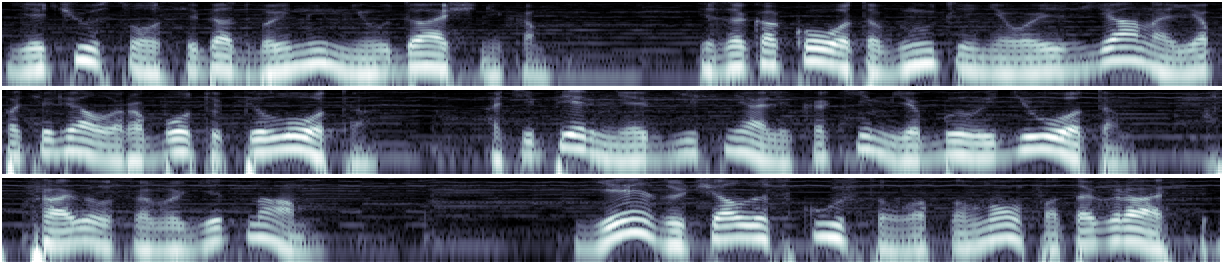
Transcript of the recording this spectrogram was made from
Я чувствовал себя двойным неудачником. Из-за какого-то внутреннего изъяна я потерял работу пилота, а теперь мне объясняли, каким я был идиотом, отправился во Вьетнам. Я изучал искусство, в основном фотографию.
